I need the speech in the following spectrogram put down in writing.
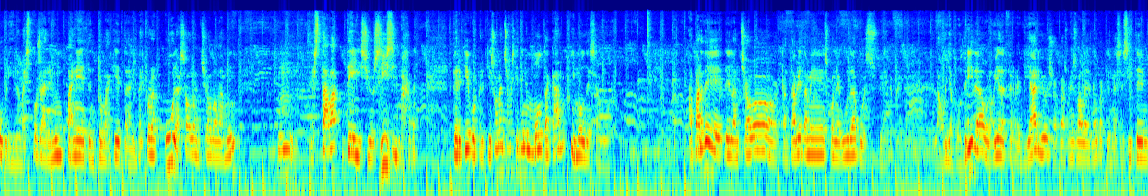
obrir, el vaig posar en un panet en tomaqueta i vaig posar una sola anxova damunt, mm, estava deliciosíssima. per què? Pues perquè són anxoves que tenen molta carn i molt de sabor. A part de, de l'anxova, Cantàbria també és coneguda pues, per, per la olla podrida o la olla del ferroviari, això que més valents, no? perquè necessiten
